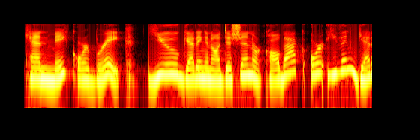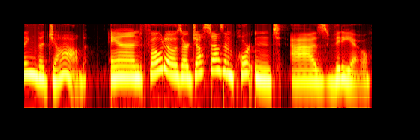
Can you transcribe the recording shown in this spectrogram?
can make or break you getting an audition or callback or even getting the job. And photos are just as important as video.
